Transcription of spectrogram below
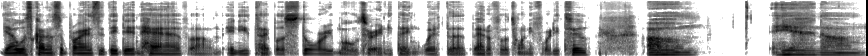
yeah, I was kind of surprised that they didn't have um, any type of story modes or anything with the Battlefield 2042. Um, and um,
